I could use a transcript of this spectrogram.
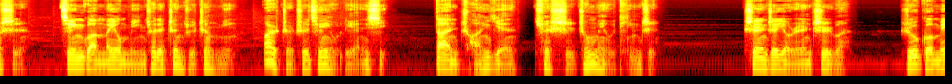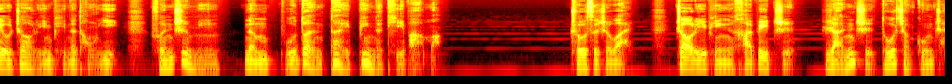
时尽管没有明确的证据证明二者之间有联系，但传言却始终没有停止，甚至有人质问：如果没有赵丽萍的同意，冯志明能不断带病的提拔吗？除此之外，赵丽萍还被指染指多项工程。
